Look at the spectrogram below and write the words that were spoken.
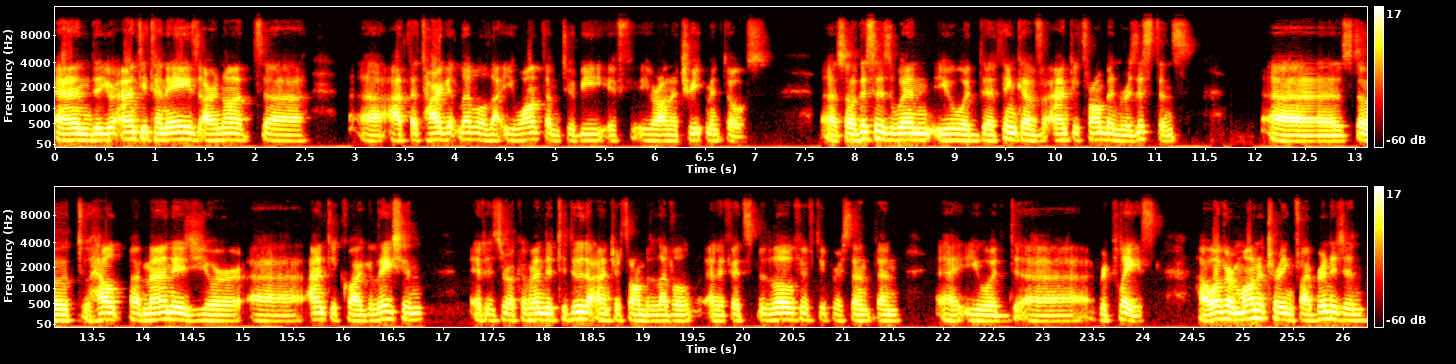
and your anti-10As are not uh, at the target level that you want them to be if you're on a treatment dose. Uh, so this is when you would uh, think of antithrombin resistance. Uh, so to help uh, manage your uh, anticoagulation, it is recommended to do the antithrombin level. And if it's below 50%, then you would replace. However, monitoring fibrinogen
